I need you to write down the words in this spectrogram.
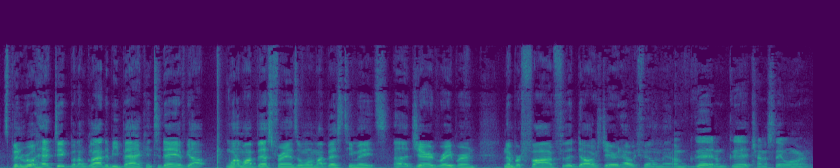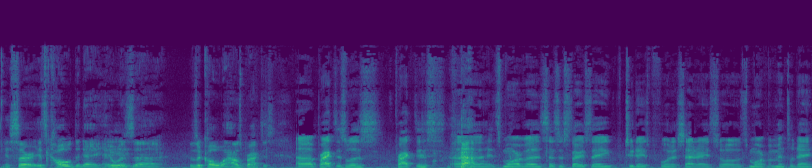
it's been real hectic. But I'm glad to be back. And today I've got one of my best friends and one of my best teammates, uh, Jared Rayburn, number five for the Dogs. Jared, how are we feeling, man? I'm good. I'm good. Trying to stay warm. yes, sir. It's cold today. It was uh, it was a cold one. How's practice? Uh, practice was practice. Uh, it's more of a since it's Thursday, two days before the Saturday, so it's more of a mental day.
